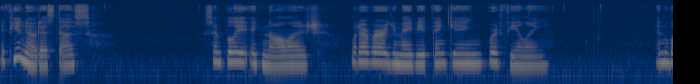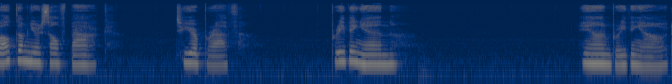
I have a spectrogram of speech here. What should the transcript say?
If you notice this, simply acknowledge whatever you may be thinking or feeling and welcome yourself back to your breath breathing in and breathing out.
